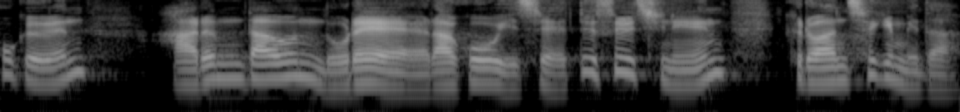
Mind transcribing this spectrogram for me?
혹은 아름다운 노래라고 이제 뜻을 지닌 그러한 책입니다.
